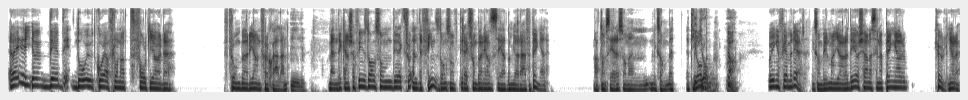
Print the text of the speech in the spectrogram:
eller, det, det, Då utgår jag från att folk gör det från början för själen. Mm. Men det kanske finns de som direkt, eller det finns de som direkt från början säger att de gör det här för pengar. Att de ser det som en, liksom ett, ett jobb. jobb. Ja. Mm. Och inget fel med det. Liksom, vill man göra det och tjäna sina pengar, kul, gör det.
